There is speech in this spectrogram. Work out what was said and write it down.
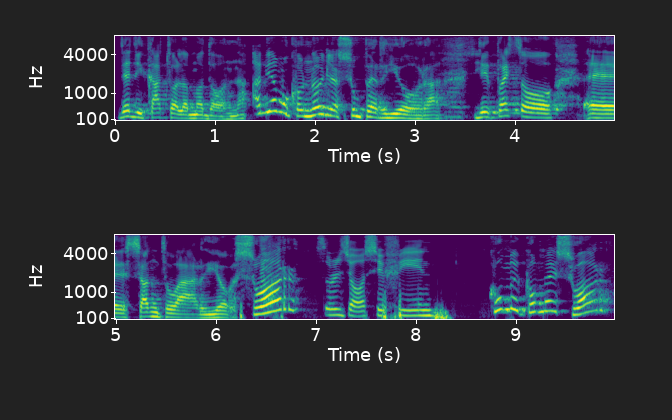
dedicato alla Madonna. Abbiamo con noi la superiora oh, sì. di questo eh, santuario, Suor? Suor Josephine. Come, come, Suor?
